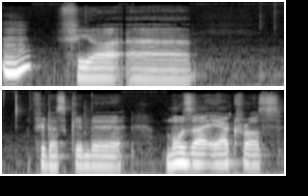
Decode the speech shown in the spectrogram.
Mhm. Für, äh, für das Gimbal Mosa Aircross.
